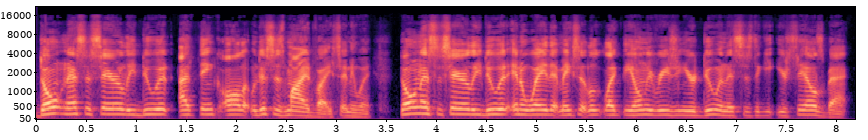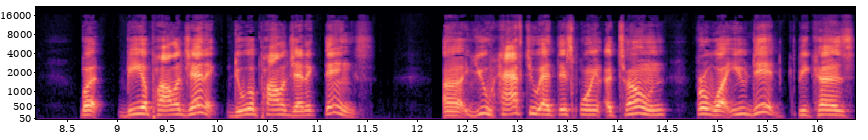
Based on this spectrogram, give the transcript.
don't necessarily do it. I think all this is my advice anyway. Don't necessarily do it in a way that makes it look like the only reason you're doing this is to get your sales back. But be apologetic. Do apologetic things. Uh, you have to at this point atone for what you did because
